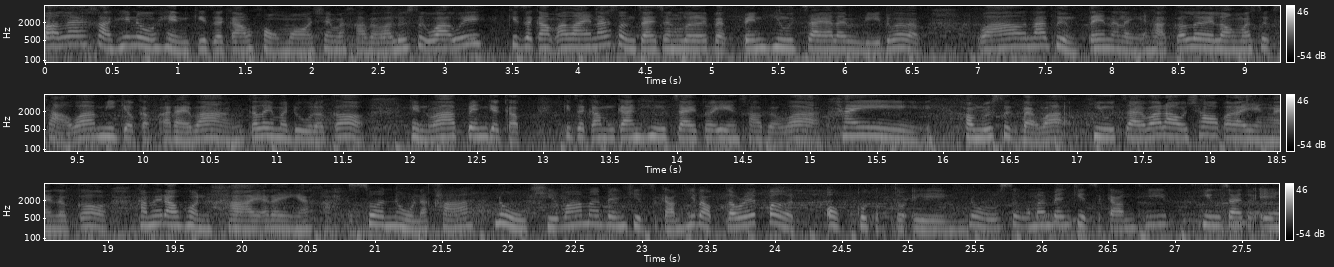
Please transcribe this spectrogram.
ตอนแร ค่ะที่หนูเห็นกิจกรรมของมอใช่ไหมคะแบบว่ารู้สึกว่าวิกิจกรรมอะไรน่าสนใจจังเลย แบบเป็นฮิวใจอะไรแบบนี้ด้วยแบบว้าวน่าตื่นเต้นอะไรอย่างเงี้ยค่ะก็เลยลองมาศึกษาว่ามีเกี่ยวกับอะไรบ้าง ก็เลยมาดูแล้วก็เห็นว่าเป็นเกี่ยวกับกิจกรรมการฮิวใจตัวเองค่ะ แบบว่าให้ความรู้สึกแบบว่าฮิวใจว่าเราชอบอะไรยังไง แล้วก็ทำให้เราผ่อนคลายอะไรอย่างเงี้ยค่ะ ส่วนหนูนะคะ หนูคิดว่ามันเป็นกิจกรรมที่แบบเราได้เปิดอกคุยกับตัวเองหนูรู้สึกว่ามันเป็นกิจกรรมที่ฮิวใจตัวเอง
